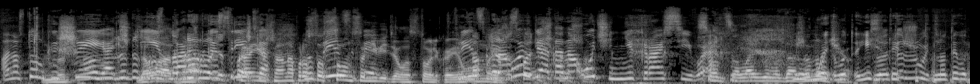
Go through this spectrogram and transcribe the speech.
Она с тонкой Ну, шеей, ну, очки, да ладно. короткая стрижка. Конечно, она Ну, просто в принципе- солнца не видела столько. В и принципе, на мой взгляд, очень она хорошо. очень некрасивая. Солнце ловило даже Ну, ночью. вот если Ну, ты, это жуть. ну ты вот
